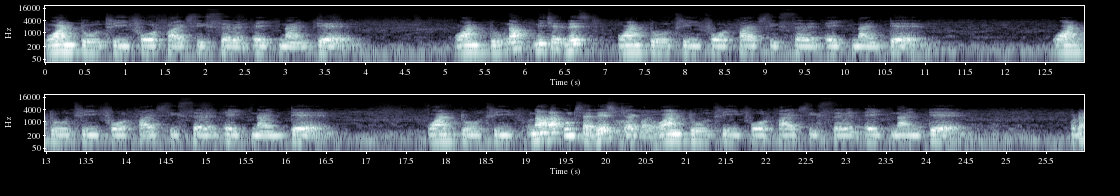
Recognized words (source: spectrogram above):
One two three four five six seven eight nine ten one two না নিচে rest one two three four five six seven eight nine ten one two three four five six seven eight nine ten one two three না রাখুন sir rest একবার one two three four five six seven eight nine ten ওটা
